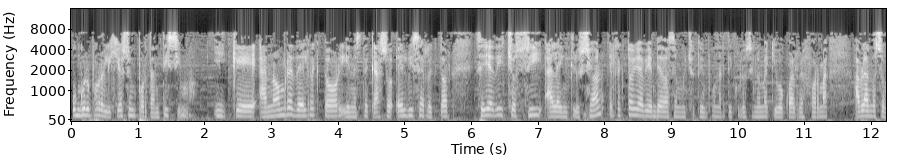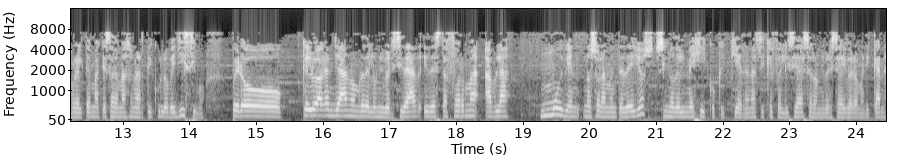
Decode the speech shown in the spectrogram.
un grupo religioso importantísimo y que a nombre del rector y en este caso el vicerrector se haya dicho sí a la inclusión. El rector ya había enviado hace mucho tiempo un artículo, si no me equivoco, al Reforma, hablando sobre el tema, que es además un artículo bellísimo, pero que lo hagan ya a nombre de la universidad y de esta forma habla muy bien, no solamente de ellos, sino del México que quieren. Así que felicidades a la Universidad Iberoamericana.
